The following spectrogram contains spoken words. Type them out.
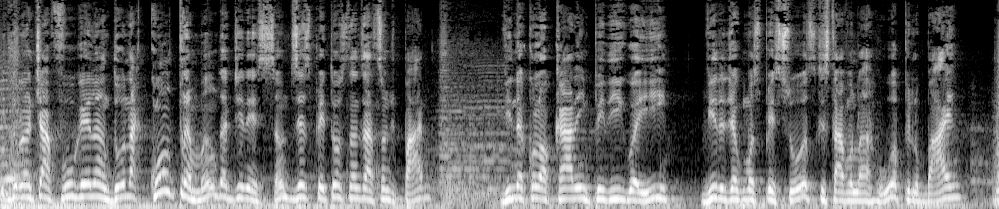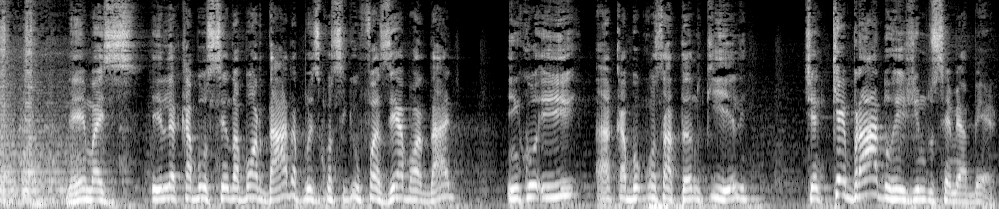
E durante a fuga ele andou na contramão da direção, desrespeitou a sinalização de pare, vindo a colocar em perigo aí vida de algumas pessoas que estavam na rua, pelo bairro, né? Mas ele acabou sendo abordado, por isso conseguiu fazer a abordagem e acabou constatando que ele tinha quebrado o regime do semiaberto.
